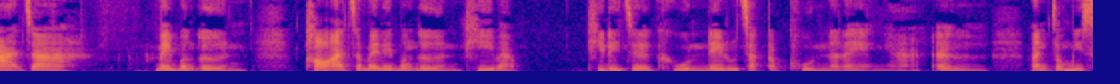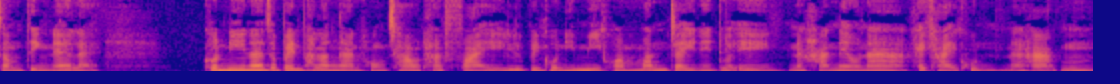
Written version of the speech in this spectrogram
อาจจะไม่บังเอิญ เขาอาจจะไม่ได้บังเอิญที่แบบที่ได้เจอคุณได้รู้จักกับคุณอะไรอย่างเงี้ย เออ มันต้องมีซัมติงแน่แหละ คนนี้น่าจะเป็นพลังงานของชาวธาตุไฟ หรือเป็นคนที่มีความมั่นใจในตัวเองนะคะ แนวหน้าคล้ายๆคุณนะคะ อืม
